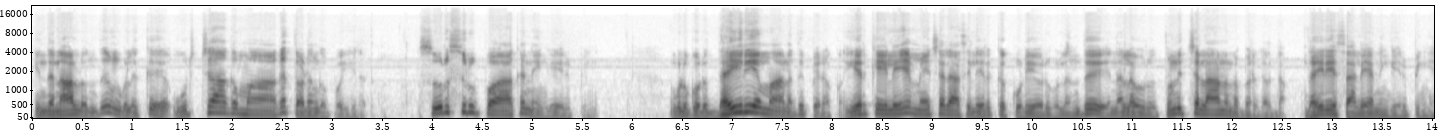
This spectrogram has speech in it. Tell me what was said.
இந்த நாள் வந்து உங்களுக்கு உற்சாகமாக தொடங்க போகிறது. சுறுசுறுப்பாக நீங்கள் இருப்பீங்க. உங்களுக்கு ஒரு தைரியமானது பிறக்கும். இயற்கையிலேயே மேச்சராசியில் இருக்கக்கூடியவர்கள் வந்து நல்ல ஒரு துணிச்சலான நபர்கள் தான். தைரியசாலியாக நீங்கள் இருப்பீங்க.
